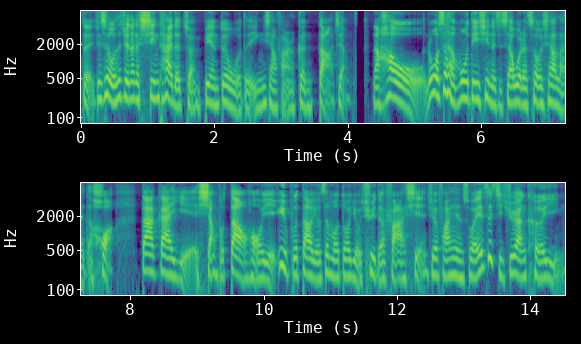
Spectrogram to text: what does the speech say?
对，就是我是觉得那个心态的转变对我的影响反而更大这样子。然后，如果是很目的性的，只是要为了瘦下来的话，大概也想不到齁，也遇不到有这么多有趣的发现，就发现说，诶，自己居然可以，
